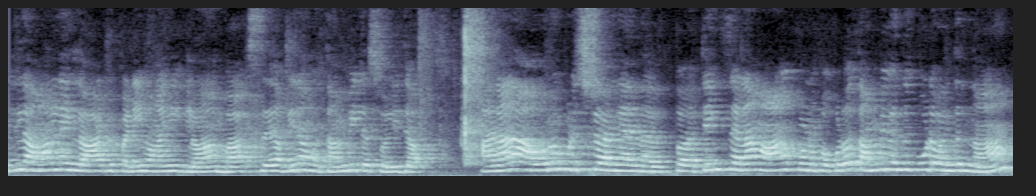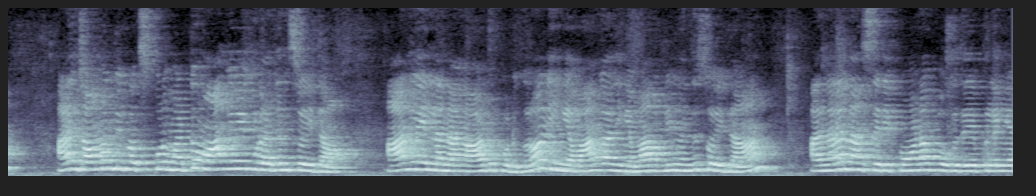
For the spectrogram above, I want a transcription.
இதில் ஆன்லைனில் ஆர்டர் பண்ணி வாங்கிக்கலாம் பாக்ஸு அப்படின்னு அவங்க தம்பிகிட்ட சொல்லிட்டா. அதனால் அவரும் பிடிச்சிட்டாங்க அந்த இப்போ திங்ஸ் எல்லாம் வாங்க போனப்போ கூட தம்பி வந்து கூட வந்திருந்தான். ஆனால் ஜாமெண்ட்ரி பாக்ஸ் கூட மட்டும் வாங்கவே கூடாதுன்னு சொல்லிட்டான். ஆன்லைனில் நாங்கள் ஆர்டர் போட்டுக்கிறோம். நீங்கள் வாங்காதீங்கம்மா அப்படின்னு வந்து சொல்லிட்டான். அதனால நான் சரி போனால் போகுது பிள்ளைங்க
